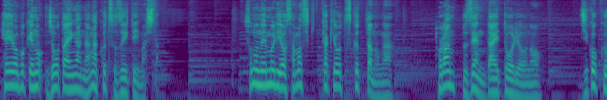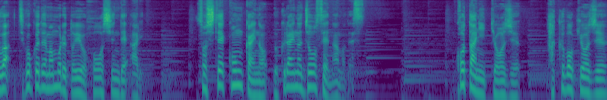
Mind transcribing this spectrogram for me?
平和ボケの状態が長く続いていました。その眠りを覚ますきっかけを作ったのが、トランプ前大統領の自国は自国で守るという方針であり、そして今回のウクライナ情勢なのです。小谷教授、田久保教授、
